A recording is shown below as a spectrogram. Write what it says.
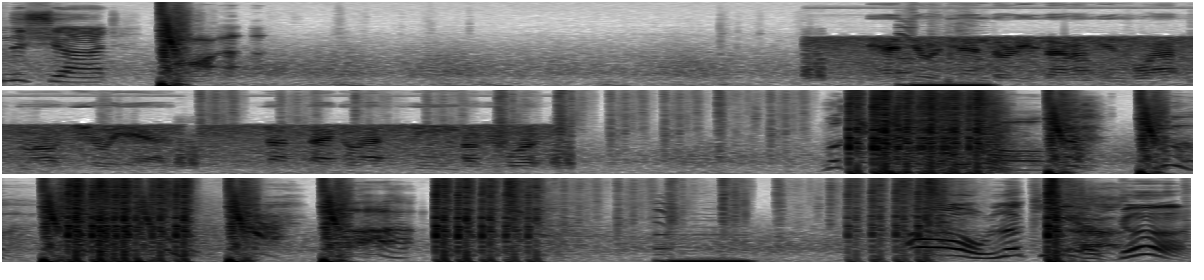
Taking the shot. Head to a 1037 in west Mount Chiliad. Suspect last seen on foot. Look at me, Oh, look here, a gun.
